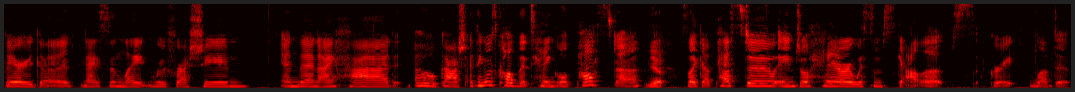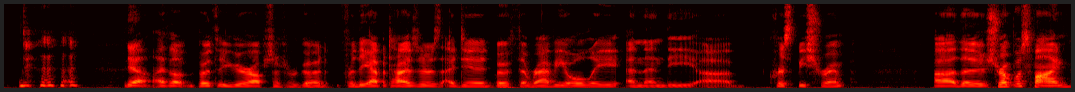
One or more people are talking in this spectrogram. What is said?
very good, nice and light and refreshing. And then I had, oh gosh, I think it was called the tangled pasta. Yeah. It's like a pesto angel hair with some scallops. Great, loved it. Yeah, I thought both of your options were good. For the appetizers, I did both the ravioli and then the uh, crispy shrimp. Uh, the shrimp was fine.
